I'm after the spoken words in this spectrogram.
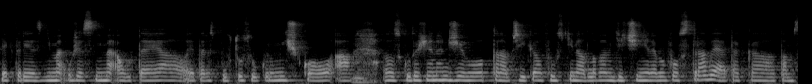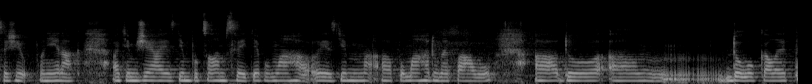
jak tady jezdíme, užasníme auty a je tady spoustu soukromých škol a hmm. Eh, skutečně ten život například v Ústí nad Labem, Děčíně nebo v Ostravě, tak eh, tam se žije úplně jinak. A tím, že já jezdím po celém světě, pomáhá, jezdím pomáhat do Nepálu a do, ehm, do lokalit,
